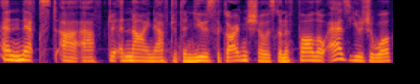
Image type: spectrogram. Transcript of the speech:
And next, uh, after at nine, after the news, the garden show is going to follow as usual.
